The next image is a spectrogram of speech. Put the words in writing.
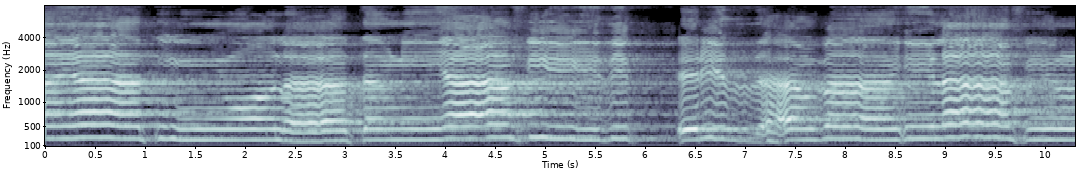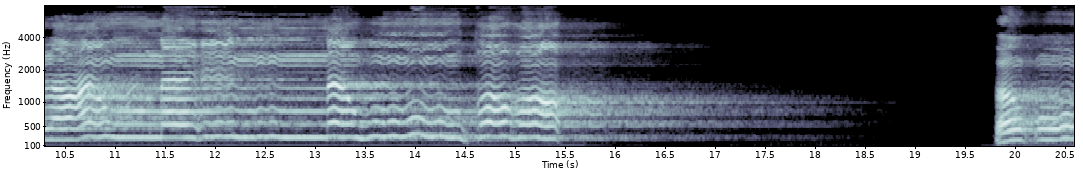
ولا تنيا في ذكر اذهبا إلى فرعون إنه طغى. فقل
